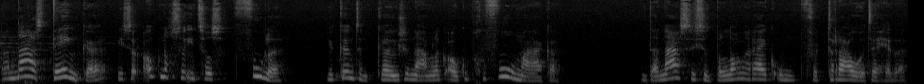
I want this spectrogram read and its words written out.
Maar naast denken is er ook nog zoiets als voelen. Je kunt een keuze namelijk ook op gevoel maken. En daarnaast is het belangrijk om vertrouwen te hebben.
